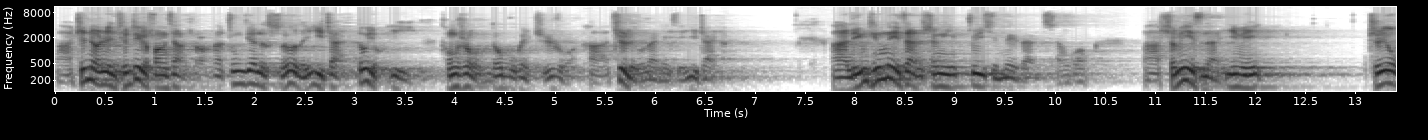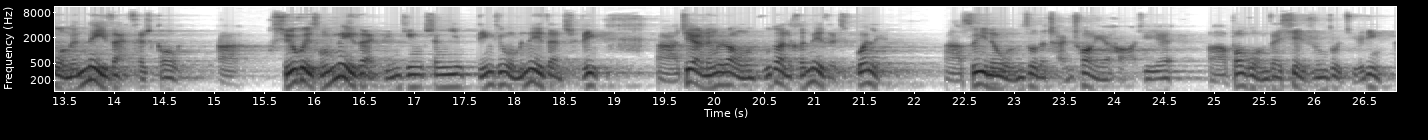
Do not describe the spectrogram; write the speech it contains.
啊，真正认清这个方向的时候，那中间的所有的驿站都有意义，同时我们都不会执着啊滞留在那些驿站上。啊，聆听内在的声音，追寻内在的强光。啊，什么意思呢？因为只有我们内在才是高维啊，学会从内在聆听声音，聆听我们内在指令。啊，这样能够让我们不断的和内在去关联，啊，所以呢，我们做的禅创也好，这些啊，包括我们在现实中做决定，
